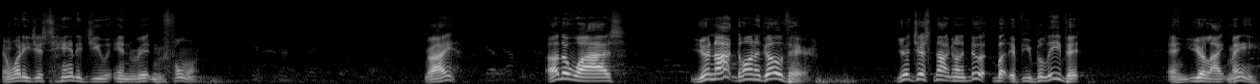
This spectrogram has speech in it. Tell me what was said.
and what he just handed you in written form. Right? Otherwise, you're not going to go there. You're just not going to do it. But if you believe it, and you're like me,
